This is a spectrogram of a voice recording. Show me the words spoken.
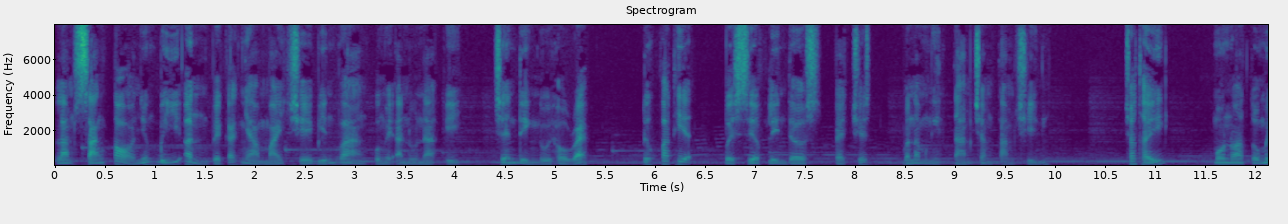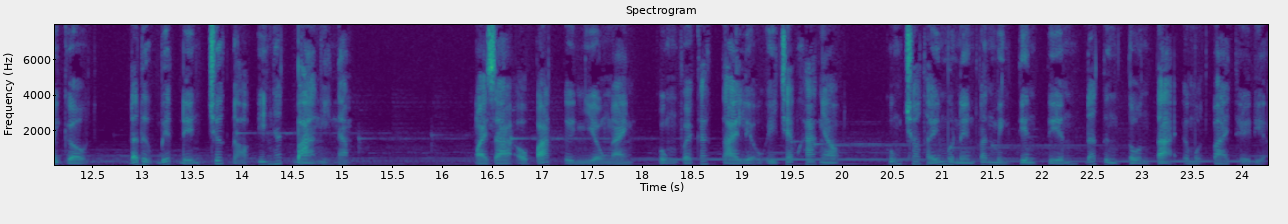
làm sáng tỏ những bí ẩn về các nhà máy chế biến vàng của người Anunnaki trên đỉnh núi Horeb, được phát hiện bởi Sir Flinders Petrie vào năm 1889, cho thấy monoatomic gold đã được biết đến trước đó ít nhất 3.000 năm. Ngoài ra, Opat từ nhiều ngành cùng với các tài liệu ghi chép khác nhau cũng cho thấy một nền văn minh tiên tiến đã từng tồn tại ở một vài thời điểm.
